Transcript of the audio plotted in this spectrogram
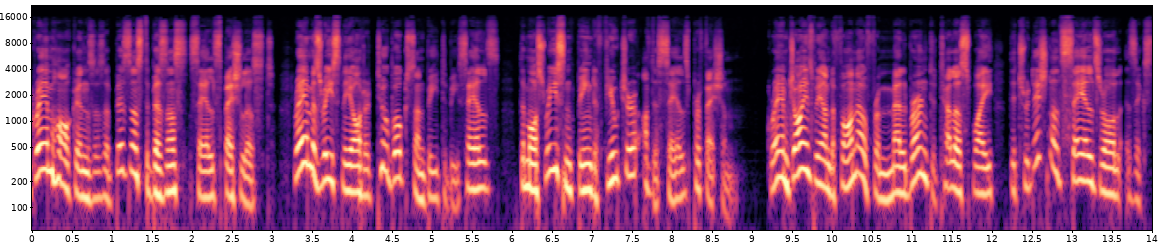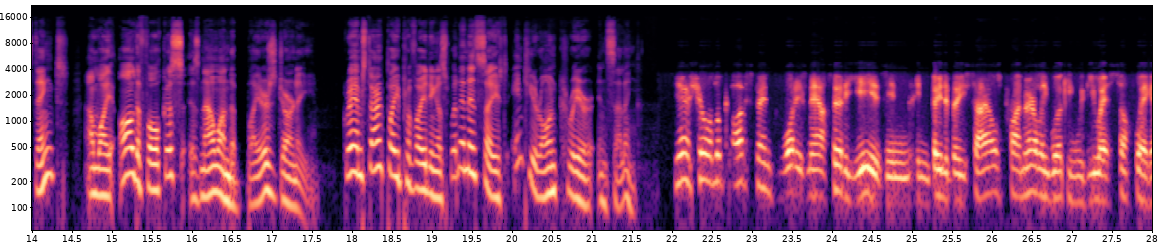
Graham Hawkins is a business to business sales specialist. Graham has recently authored two books on B2B sales, the most recent being The Future of the Sales Profession. Graham joins me on the phone now from Melbourne to tell us why the traditional sales role is extinct and why all the focus is now on the buyer's journey. Graham, start by providing us with an insight into your own career in selling. Yeah, sure. Look, I've spent what is now 30 years in, in B2B sales, primarily working with US software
